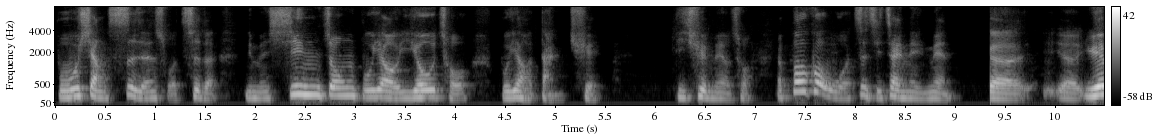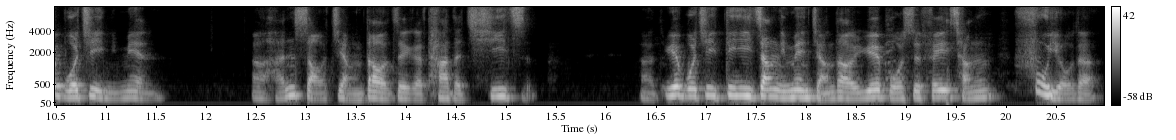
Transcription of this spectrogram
不像世人所赐的，你们心中不要忧愁，不要胆怯。的确没有错。包括我自己在那里面，呃呃约伯记里面，啊很少讲到这个他的妻子。啊约伯记第一章里面讲到约伯是非常富有的，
